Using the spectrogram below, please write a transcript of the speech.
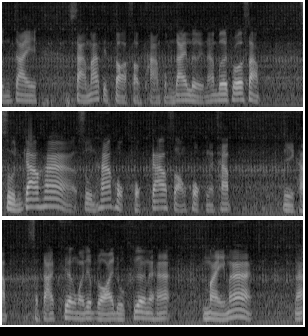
สนใจสามารถติดต่อสอบถามผมได้เลยนะ เบอร์โทรศัพท์ 0950566926 นะครับ นี่ครับ สตาร์ทเครื่องไว้เรียบร้อยดูเครื่องนะฮะ ใหม่มากนะ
